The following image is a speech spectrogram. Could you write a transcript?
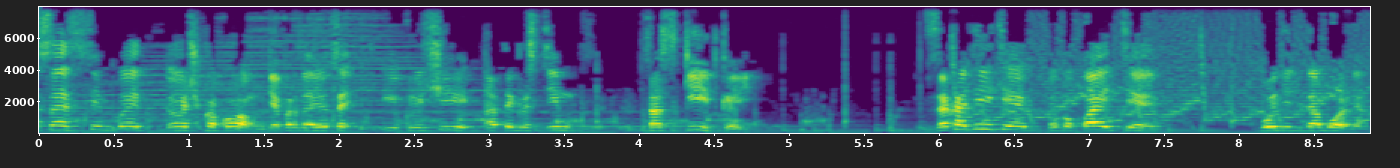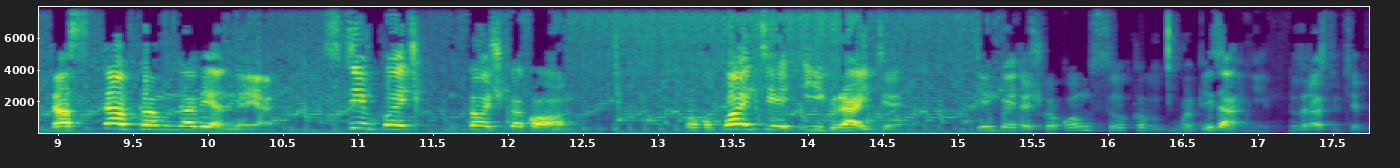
сайт steambay.com, где продаются и ключи от игр Steam со скидкой. Заходите, покупайте, будете довольны. Доставка мгновенная. steampage.com Покупайте и играйте. steampay.com, ссылка в описании. Итак, здравствуйте.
